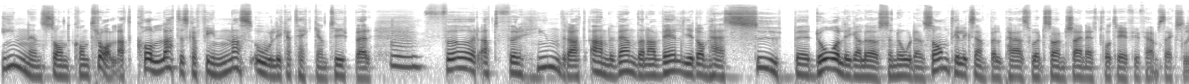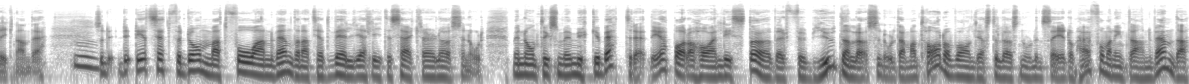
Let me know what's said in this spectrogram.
in en sån kontroll, att kolla att det ska finnas olika teckentyper mm. för att förhindra att användarna väljer de här superdåliga lösenorden som till exempel password sunshine 1, 2, 3, 4, 5, 6 och liknande. Mm. Så det, det, är ett sätt för dem att få användarna till att välja ett lite säkrare lösenord. Men någonting som är mycket bättre, det är att bara ha en lista över förbjudna lösenord där man tar de vanligaste lösenorden och säger de här får man inte använda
